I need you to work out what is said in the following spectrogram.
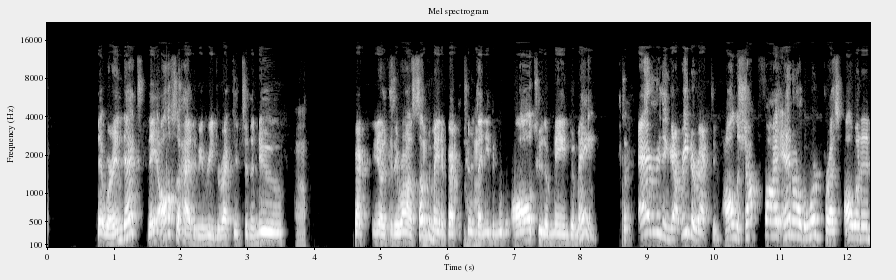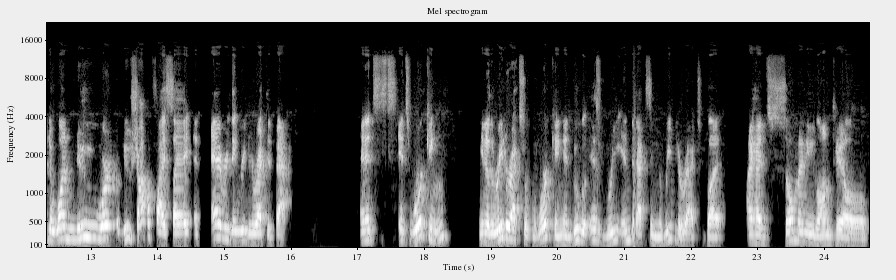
that were indexed, they also had to be redirected to the new, Oh. you know, because they were on a subdomain of hmm. Vector Toons. I mm-hmm. need to move all to the main domain. So everything got redirected. All the Shopify and all the WordPress all went into one new work, new Shopify site, and everything redirected back. And it's it's working. You know, the redirects are working, and Google is re-indexing the redirects. But I had so many long tail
